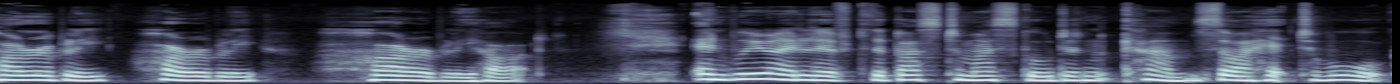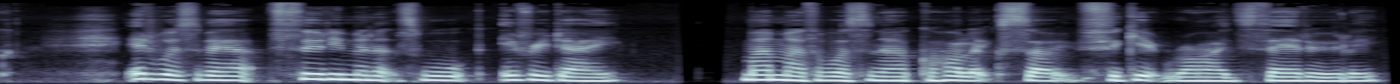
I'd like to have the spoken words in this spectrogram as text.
horribly, horribly, horribly hot. And where I lived, the bus to my school didn't come, so I had to walk. It was about 30 minutes walk every day. My mother was an alcoholic, so forget rides that early,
